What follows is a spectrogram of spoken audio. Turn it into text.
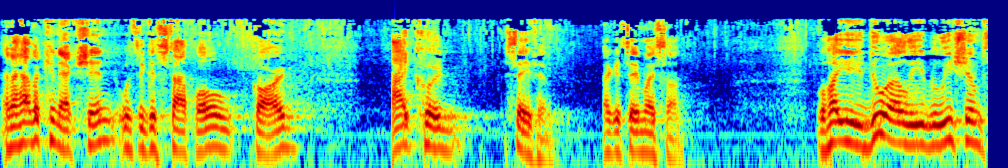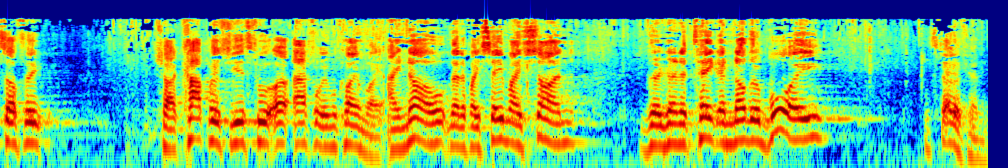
And I have a connection with the Gestapo guard. I could save him. I could save my son. Uh, I know that if I save my son, they're going to take another boy instead of him.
